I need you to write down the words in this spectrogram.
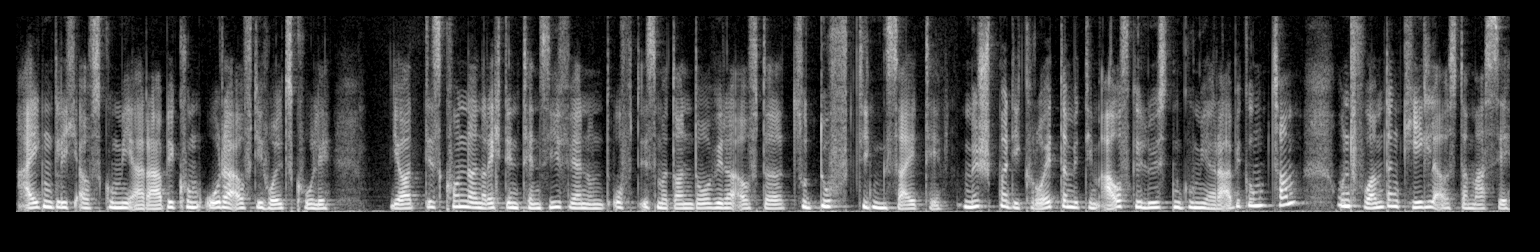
eigentlich aufs Gummi Arabicum oder auf die Holzkohle. Ja, das kann dann recht intensiv werden und oft ist man dann da wieder auf der zu duftigen Seite. Mischt man die Kräuter mit dem aufgelösten Gummi Arabicum zusammen und formt dann Kegel aus der Masse.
